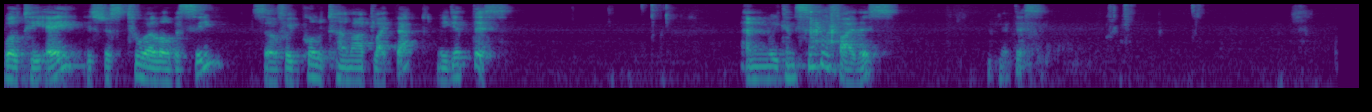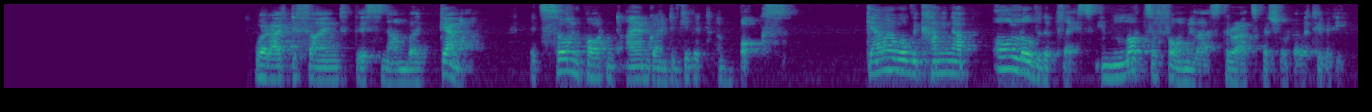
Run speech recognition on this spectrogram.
Well, TA is just 2L over C. So if we pull a term out like that, we get this. And we can simplify this like this. Where I've defined this number gamma. It's so important I am going to give it a box. Gamma will be coming up all over the place in lots of formulas throughout special relativity.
